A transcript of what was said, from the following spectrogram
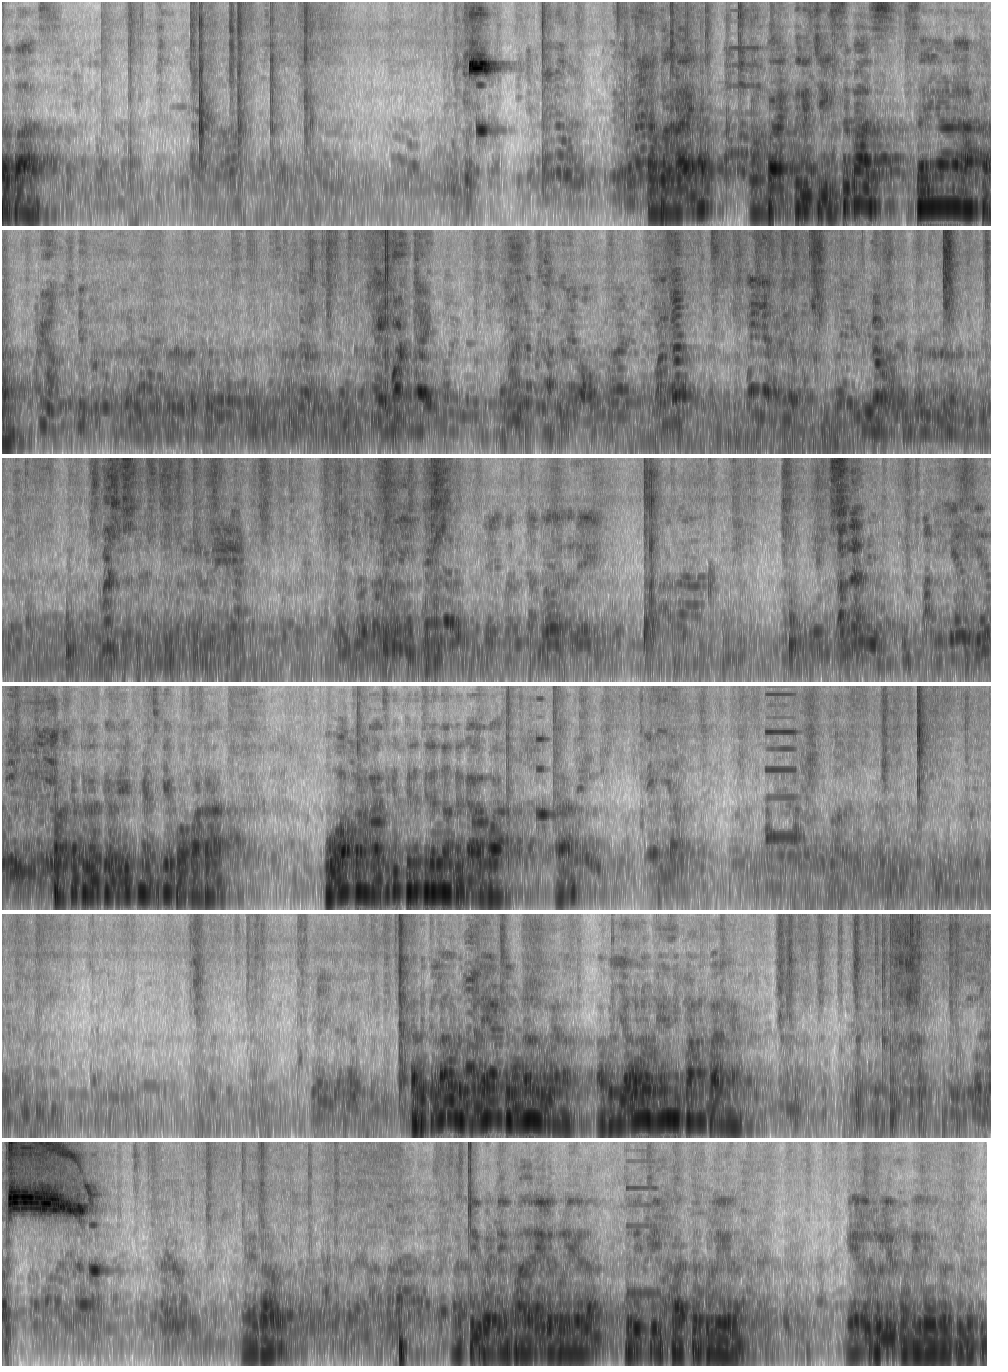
சபாஸ் number nine one point Trichy சபாஸ் பக்கத்துல இருக்க வெயிட் மேட்ச்சுக்கே போக மாட்டான். ஓப்பன் மேட்ச்சுக்கு திருச்சில இருந்து வந்திருக்காங்கப்பா அதுக்கெல்லாம் ஒரு விளையாட்டு உணர்வு வேணும். அப்ப எவ்வளவு நேசிப்பாங்கன்னு பாருங்க. பதினேழு புள்ளிகளும் திருச்சி பத்து புள்ளிகளும். ஏழு புள்ளி முன்னிலையில் வச்சுப்பட்டி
